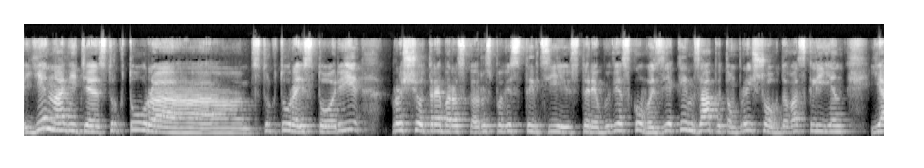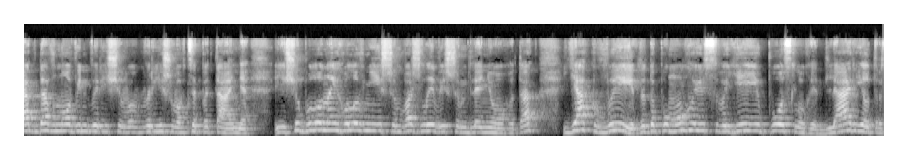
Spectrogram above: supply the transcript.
Є навіть е, структура, структура історії, про що треба розповісти в цій історії? Обов'язково, з яким запитом прийшов до вас клієнт, як давно він вирішував, вирішував це питання, і що було найголовнішим, важливішим для нього, так? Як ви за допомогою своєї послуги для ріелтора,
